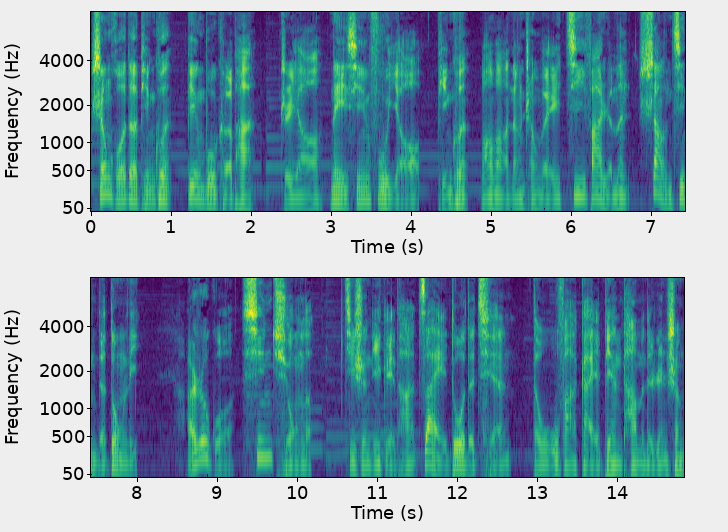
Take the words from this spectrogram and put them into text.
生活的贫困并不可怕，只要内心富有，贫困往往能成为激发人们上进的动力。而如果心穷了，即使你给他再多的钱，都无法改变他们的人生。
